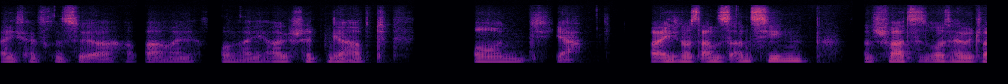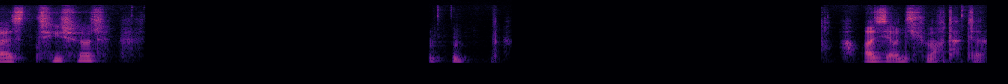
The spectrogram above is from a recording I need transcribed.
nicht beim Friseur, aber meine Frau hat die Haare geschnitten gehabt. Und ja, war eigentlich was anderes anziehen. Ein schwarzes Urteil mit weißem T-Shirt. Was ich auch nicht gemacht hatte.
